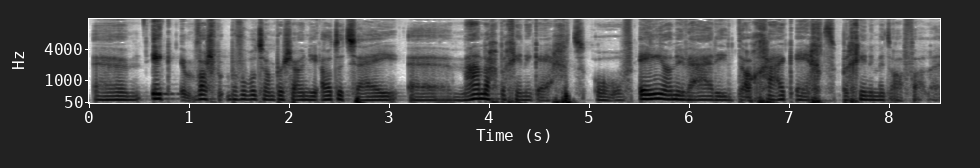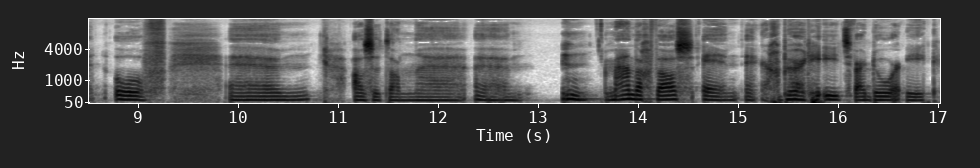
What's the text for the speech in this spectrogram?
Um, ik was bijvoorbeeld zo'n persoon die altijd zei: uh, maandag begin ik echt. Of 1 januari, dan ga ik echt beginnen met afvallen. Of um, als het dan maandag was en er gebeurde iets waardoor ik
